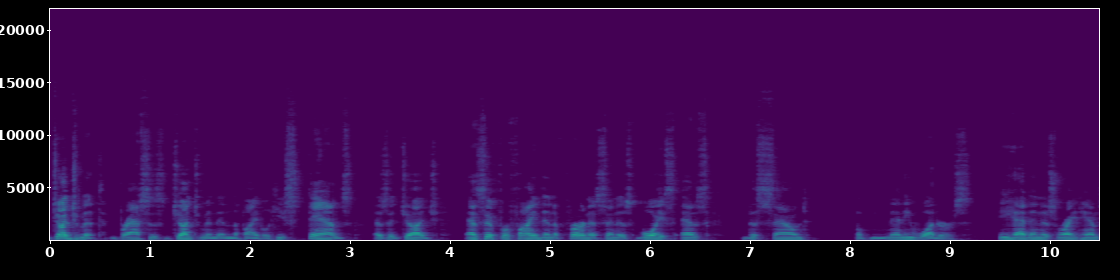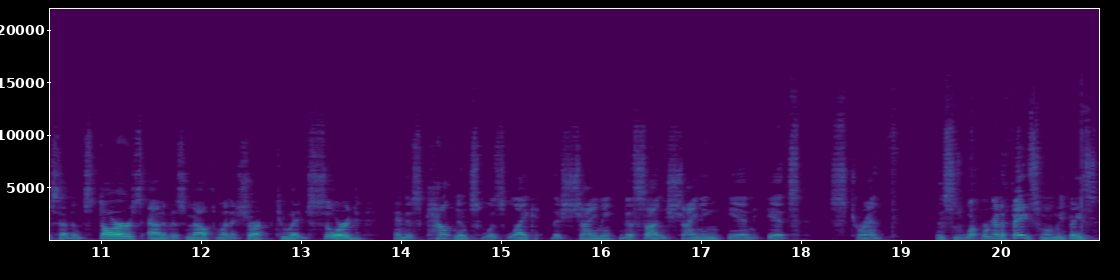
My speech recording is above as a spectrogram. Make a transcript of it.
judgment. Brass is judgment in the Bible. He stands as a judge, as if refined in a furnace, and his voice as the sound of many waters. He had in his right hand seven stars. Out of his mouth went a sharp two edged sword, and his countenance was like the shining the sun shining in its strength. This is what we're going to face when we face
